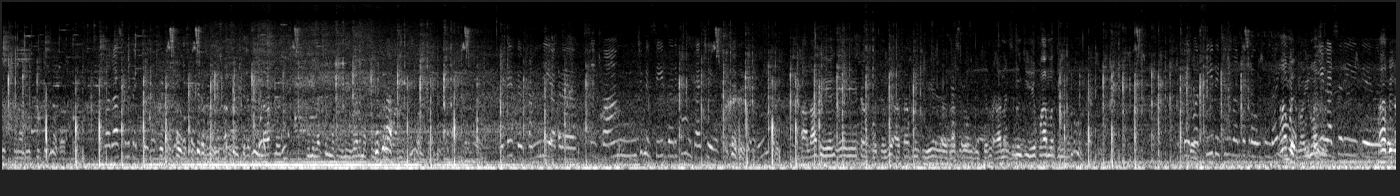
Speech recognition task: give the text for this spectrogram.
తీసుకున్నాను రేట్ నాకు ఇచ్చేటప్పుడు లక్షలు ఇచ్చేటప్పుడు ఈ లాట్లోని ఇన్ని లక్షల మొక్కలు ఇన్ని వేల మొక్కలు అంటే అక్కడ ఫామ్ నుంచి మీరు సీడ్ వరకు ట్రాక్ చేయవచ్చు. ఆ లాట్ ఏ ఏ ఏ షాప్ వచ్చింది? ఆ షాప్ నుంచి ఏ నర్సరీ ఆ నర్సరీ నుంచి ఏ ఫార్మర్కి వెళ్ళిందో సీడ్ ఇచ్చిన అక్కడ ఉంటుందా? ఈ- బిల్లు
